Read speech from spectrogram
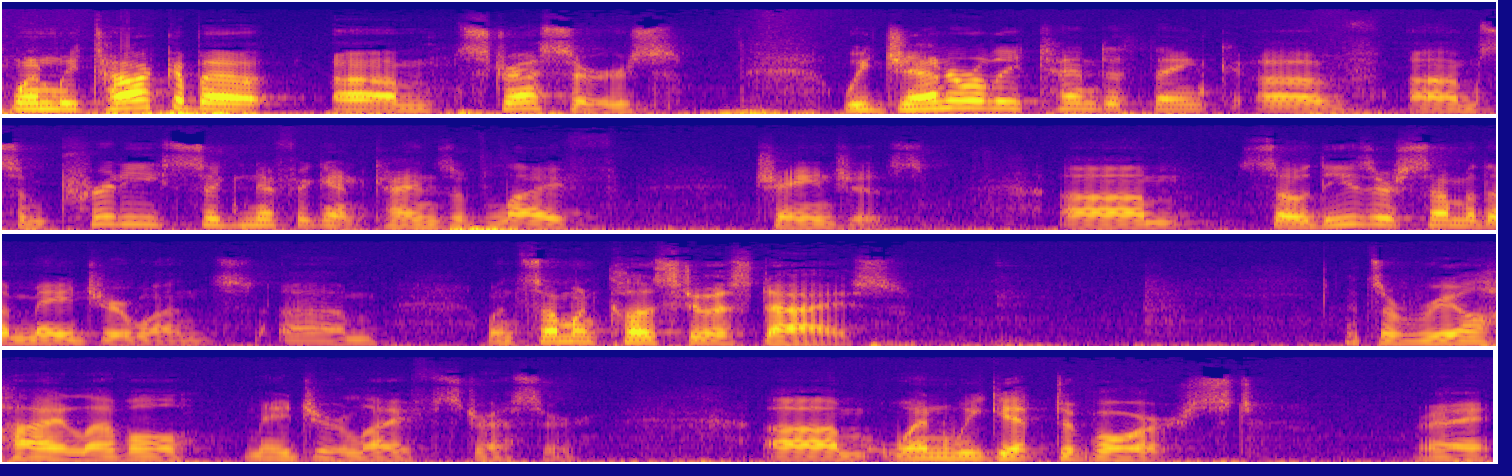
when we talk about um, stressors, we generally tend to think of um, some pretty significant kinds of life changes. Um, so these are some of the major ones. Um, when someone close to us dies, that's a real high level major life stressor. Um, when we get divorced, right?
